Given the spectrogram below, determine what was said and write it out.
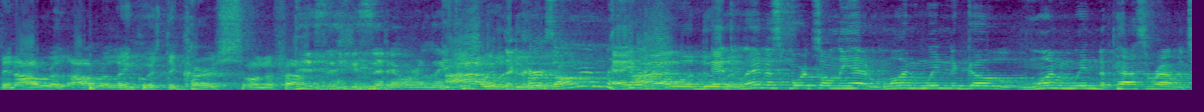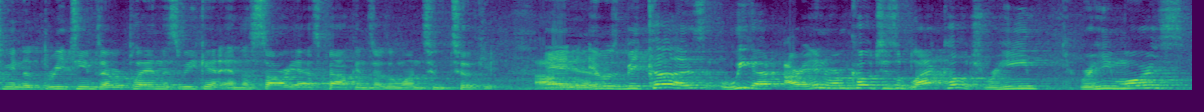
then I'll re- I'll relinquish the curse on the This Falcons. nigga said he'll relate. I will the do curse it. on him. Hey, I will do it. Atlanta sports only had one win to go, one win to pass around between the three teams that were playing this weekend, and the sorry ass Falcons are the ones who took it. Oh, and yeah. it was because we got our interim coach is a black coach, Raheem Raheem Morris.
